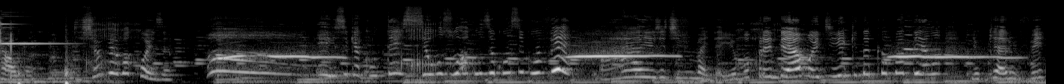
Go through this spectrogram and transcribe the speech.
Calma, deixa eu ver uma coisa. Ah, É isso que acontece. Se eu uso óculos, eu consigo ver. Ah, eu já tive uma ideia. Eu vou prender a Amandinha aqui na cama dela. E eu quero ver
